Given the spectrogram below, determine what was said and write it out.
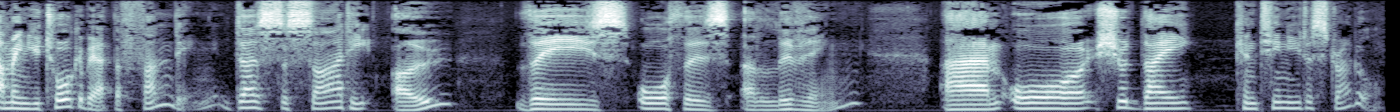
I mean, you talk about the funding. Does society owe these authors are living, um, or should they continue to struggle?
